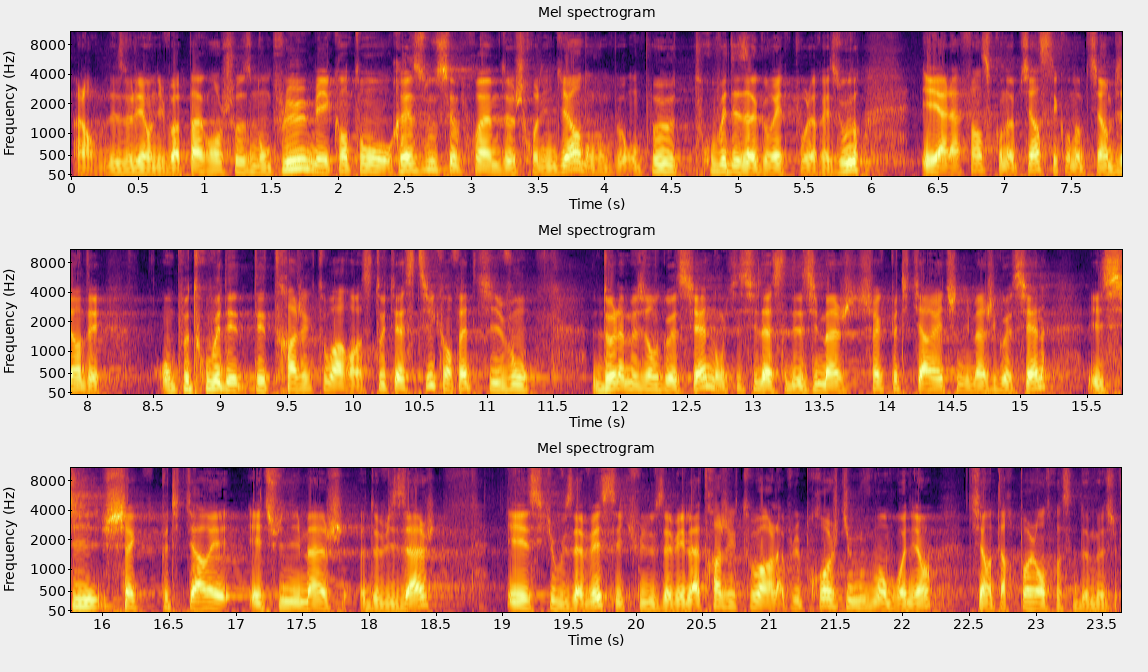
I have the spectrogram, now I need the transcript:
alors désolé, on n'y voit pas grand-chose non plus, mais quand on résout ce problème de Schrödinger, donc on peut, trouver des algorithmes pour les résoudre, et à la fin, ce qu'on obtient, c'est qu'on obtient bien des, on peut trouver des, trajectoires stochastiques en fait qui vont de la mesure gaussienne. Donc ici, là, c'est des images. Chaque petit carré est une image gaussienne. Et ici, chaque petit carré est une image de visage. Et ce que vous avez, c'est que vous avez la trajectoire la plus proche du mouvement brownien qui interpole entre ces deux mesures.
